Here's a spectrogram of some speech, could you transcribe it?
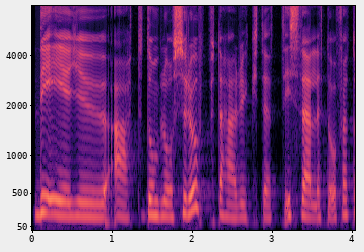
det är ju att de blåser upp det här ryktet istället då. För att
